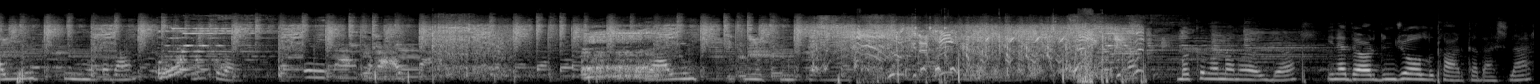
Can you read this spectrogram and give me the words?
Daha yeni çıktı yumurtadan. Nasıl var? Evet arkadaşlar. Daha yeni çıktı. Bakın hemen öldü. Yine dördüncü olduk arkadaşlar.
